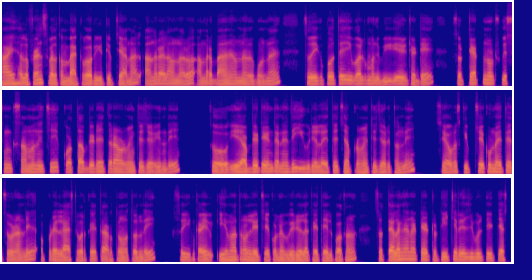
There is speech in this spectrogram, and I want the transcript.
Hi! Hello friends. Welcome back to our YouTube channel. అందరూ ఎలా ఉన్నారు? అందరూ బాగానే ఉన్నారు ఉన్నారనుకుంటున్నా. సో, ఇకపోతే ఇవాళ మన వీడియో ఏంటంటే, సో, టెట్ నోటిఫికేషన్‌కి సంబంధించి కొత్త అప్డేట్ అయితే రావడం అయితే జరిగింది. సో, ఈ అప్డేట్ ఏంటనేది ఈ వీడియోలో అయితే చెప్పడం అయితే జరుగుతుంది. సో, ఎవరు స్కిప్ చేయకుండా అయితే చూడండి. అప్పుడే లాస్ట్ వరకు అయితే అర్థమవుతుంది. సో, ఇంకా ఏమాత్రం లేట్ చేయకుండా వీడియోలోకి అయితే వెళ్ళిపోతాం. So, Telangana TET teacher eligibility test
